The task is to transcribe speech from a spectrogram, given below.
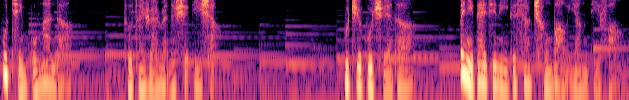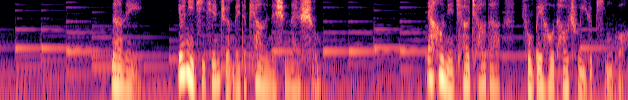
不紧不慢的走在软软的雪地上，不知不觉的被你带进了一个像城堡一样的地方。那里有你提前准备的漂亮的圣诞树，然后你悄悄的从背后掏出一个苹果，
